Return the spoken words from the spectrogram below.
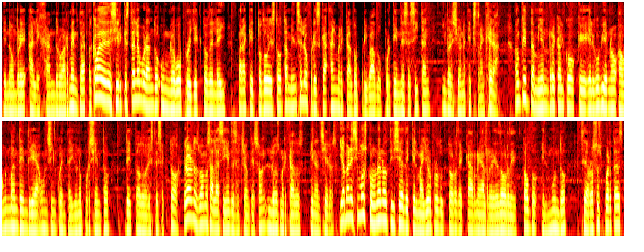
de nombre Alejandro Armenta acaba de decir que está elaborando un nuevo proyecto de ley para que todo esto también se le ofrezca al mercado privado porque necesitan inversión extranjera aunque también recalcó que el gobierno aún mantendría un 51% de todo este sector. Pero ahora nos vamos a la siguiente sección que son los mercados financieros. Y amanecimos con una noticia de que el mayor productor de carne alrededor de todo el mundo cerró sus puertas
